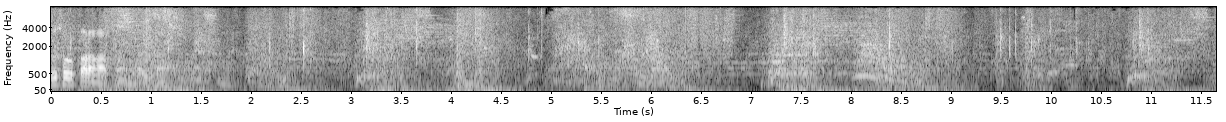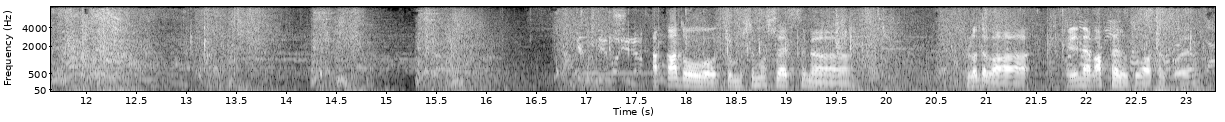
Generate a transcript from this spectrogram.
우드솔 깔아놨거든요, 일단. 아까도 좀 스무스 했으면 블러드가 1렘 앞에서 들어왔을 거예요.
